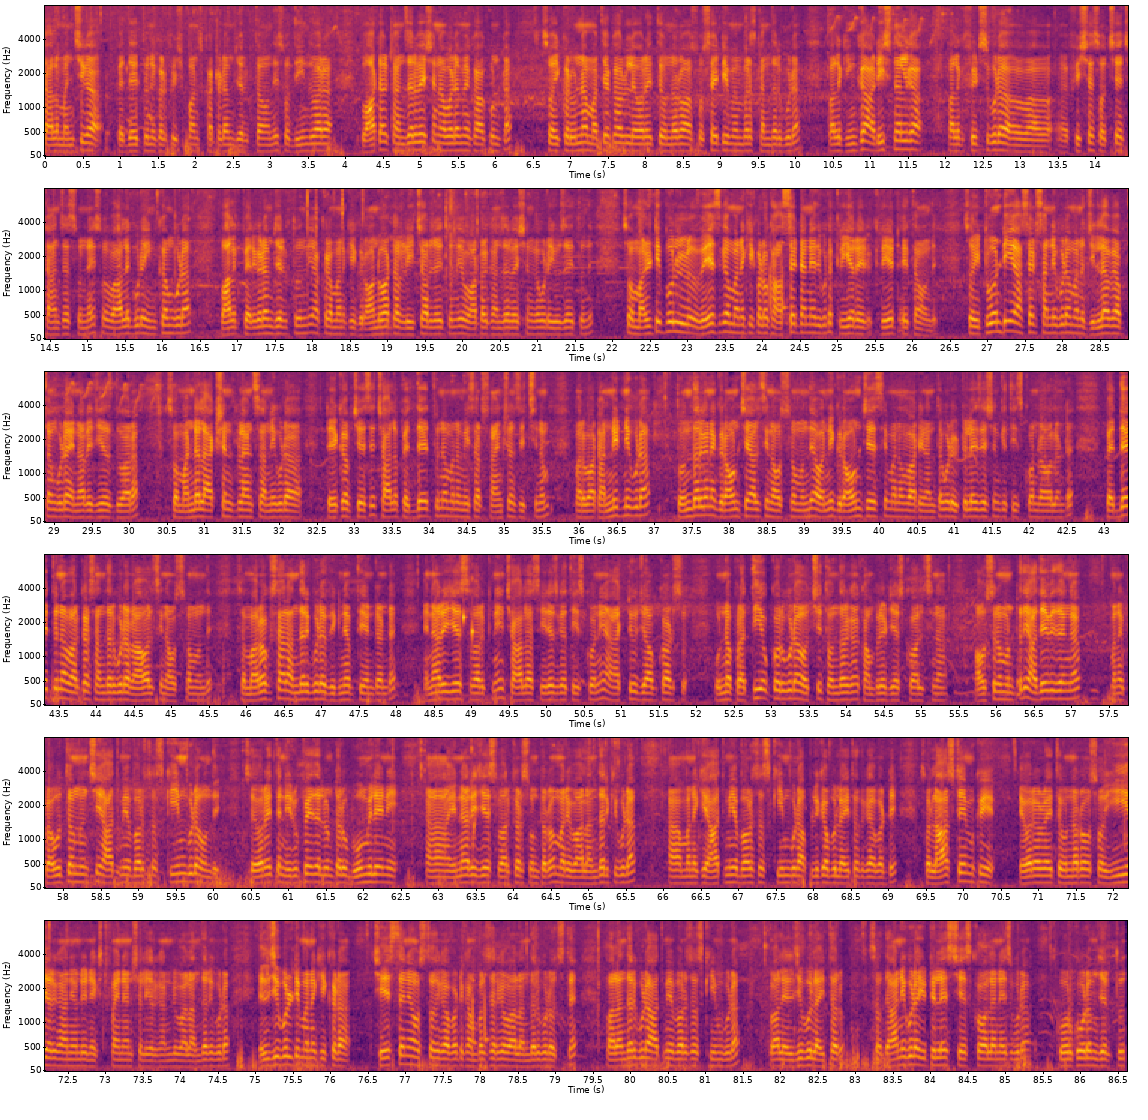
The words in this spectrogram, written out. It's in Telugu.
చాలా మంచిగా పెద్ద ఎత్తున ఇక్కడ ఫిష్ పాండ్స్ కట్టడం జరుగుతూ ఉంది. సో దీని ద్వారా వాటర్ కన్జర్వేషన్ అవ్వడమే కాకుండా సో ఇక్కడ ఉన్న మత్స్యకారులు ఎవరైతే ఉన్నారో ఆ సొసైటీ మెంబర్స్కి అందరు కూడా వాళ్ళకి ఇంకా అడిషనల్గా వాళ్ళకి ఫిట్స్ కూడా ఫిషెస్ వచ్చే ఛాన్సెస్ ఉన్నాయి. సో వాళ్ళకి కూడా ఇన్కమ్ కూడా వాళ్ళకి పెరగడం జరుగుతుంది. అక్కడ మనకి గ్రౌండ్ వాటర్ రీఛార్జ్ అవుతుంది. వాటర్ కన్జర్వేషన్గా కూడా యూజ్ అవుతుంది. సో మల్టిపుల్ వేస్గా మనకి ఇక్కడ ఒక అసెట్ అనేది కూడా క్రియేట్ క్రియేట్ అవుతూ ఉంది. సో ఇటువంటి అసెట్స్ అన్నీ కూడా మన జిల్లా వ్యాప్తం కూడా ఎన్ఆర్జీఎస్ ద్వారా సో మండల్ యాక్షన్ ప్లాన్స్ అన్నీ కూడా టేకప్ చేసి చాలా పెద్ద ఎత్తున మనం ఈసారి శాంక్షన్స్ ఇచ్చినాం. మరి వాటన్నిటిని కూడా తొందరగానే గ్రౌండ్ చేయాల్సిన అవసరం ఉంది. అవన్నీ గ్రౌండ్ చేసి మనం వాటిని అంతా కూడా యూటిలైజేషన్కి తీసుకొని రావాలంటే పెద్ద ఎత్తున వర్కర్స్ అందరు కూడా రావాల్సిన అవసరం ఉంది. సో మరొకసారి అందరికి కూడా విజ్ఞప్తి ఏంటంటే ఎన్ఆర్ఈజిఎస్ వర్క్ని చాలా సీరియస్గా తీసుకొని యాక్టివ్ జాబ్ కార్డ్స్ ఉన్న ప్రతి ఒక్కరు కూడా వచ్చి తొందరగా కంప్లీట్ చేసుకోవాల్సిన అవసరం ఉంటుంది. అదేవిధంగా మనకి ప్రభుత్వం నుంచి ఆత్మీయ భరోసా స్కీమ్ కూడా ఉంది. సో ఎవరైతే నిరుపేదలు ఉంటారో భూమి లేని ఎన్ఆర్ఈజిఎస్ వర్కర్స్ ఉంటారో మరి వాళ్ళందరికీ కూడా మనకి ఆత్మీయ భరోసా స్కీమ్ కూడా అప్లికబుల్ అవుతుంది కాబట్టి సో లాస్ట్ టైంకి ఎవరెవరైతే ఉన్నారో సో ఈ ఇయర్ కానివ్వండి నెక్స్ట్ ఫైనాన్షియల్ ఇయర్ కానివ్వండి వాళ్ళందరికీ కూడా ఎలిజిబిలిటీ మనకి ఇక్కడ చేస్తేనే వస్తుంది కాబట్టి కంపల్సరీగా వాళ్ళందరూ కూడా వస్తే వాళ్ళందరూ కూడా ఆత్మీయ భరోసా స్కీమ్ కూడా వాళ్ళు ఎలిజిబుల్ అవుతారు. సో దాన్ని కూడా యూటిలైజ్ చేసుకోవాలనేసి కూడా కోరుకోవడం జరుగుతుంది.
